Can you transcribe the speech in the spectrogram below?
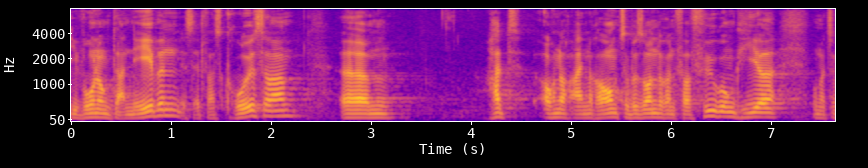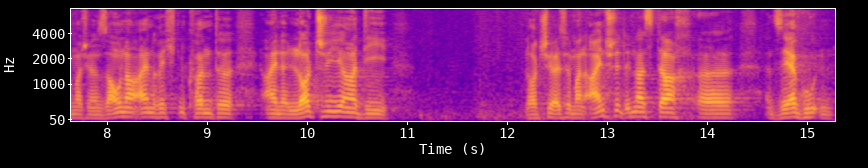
Die Wohnung daneben ist etwas größer, ähm, hat auch noch einen Raum zur besonderen Verfügung hier, wo man zum Beispiel eine Sauna einrichten könnte. Eine Loggia, die Loggia ist immer ein Einschnitt in das Dach, äh, einen sehr guten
